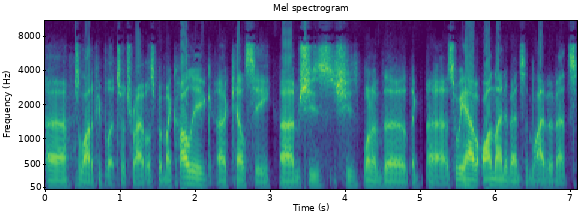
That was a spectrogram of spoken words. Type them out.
uh, there's a lot of people at Twitch Rivals, but my colleague uh, Kelsey, um, she's she's one of the like uh, so we have online events and live events,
